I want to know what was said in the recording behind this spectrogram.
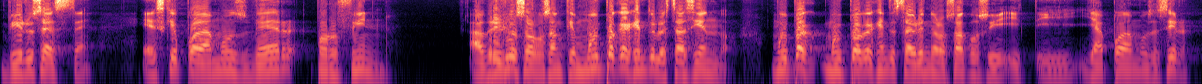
virus este, es que podamos ver por fin, abrir los ojos, aunque muy poca gente lo está haciendo. Muy, poca gente está abriendo los ojos y ya podamos decir,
